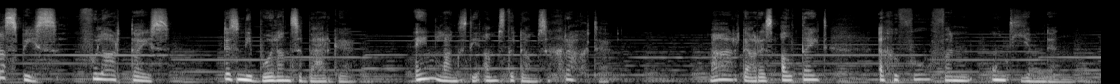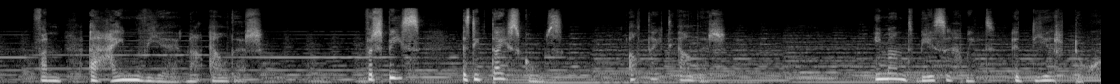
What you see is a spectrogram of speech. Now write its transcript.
Lina Spies voel haar tuis tussen die Bolandse berge en langs die Amsterdamse gragte. Maar daar is altyd 'n gevoel van ontheemding, van 'n heimwee na elders. Vir Spies is die tuiskoms altyd elders. Iemand besig met 'n deurtog.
